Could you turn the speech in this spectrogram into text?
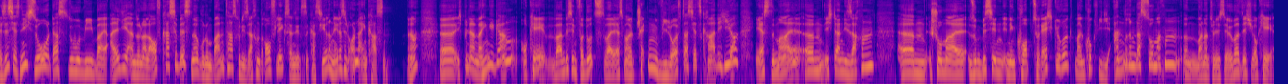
es ist jetzt nicht so, dass du wie bei Aldi an so einer Laufkasse bist, ne, wo du ein Band hast, wo die Sachen drauflegst, dann sitzt eine Kassiererin. Nee, das sind Online-Kassen. Ja, äh, ich bin dann da hingegangen, okay, war ein bisschen verdutzt, weil erstmal checken, wie läuft das jetzt gerade hier. Erste Mal, ähm, ich dann die Sachen ähm, schon mal so ein bisschen in den Korb zurechtgerückt, mal geguckt, wie die anderen das so machen. Ähm, war natürlich sehr übersichtlich. Okay,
